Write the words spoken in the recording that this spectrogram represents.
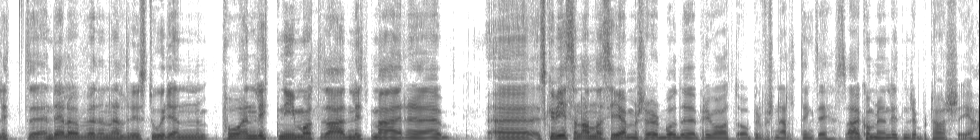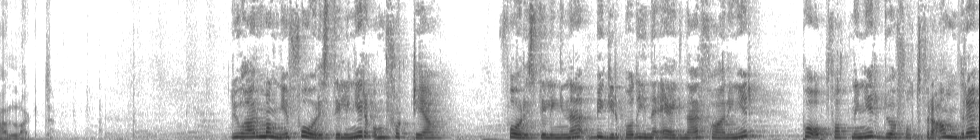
litt, en del av den eldre historien på en litt ny måte. Da en litt mer jeg skal vise en annen side av meg sjøl, både privat og profesjonelt, tenkte jeg. Så her kommer en liten reportasje jeg har lagd. Du har mange forestillinger om fortida. Forestillingene bygger på dine egne erfaringer, på oppfatninger du har fått fra andre,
